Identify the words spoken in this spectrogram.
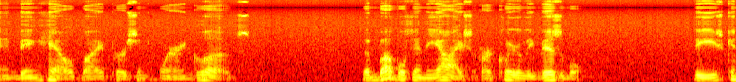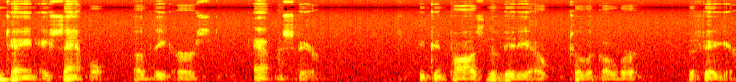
and being held by a person wearing gloves. The bubbles in the ice are clearly visible. These contain a sample of the Earth's atmosphere. You can pause the video to look over the figure.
